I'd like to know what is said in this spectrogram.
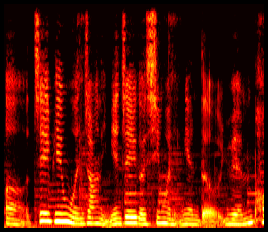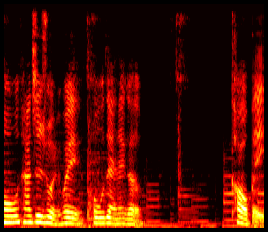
呃，这一篇文章里面，这一个新闻里面的原 po，他之所以会剖在那个靠北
